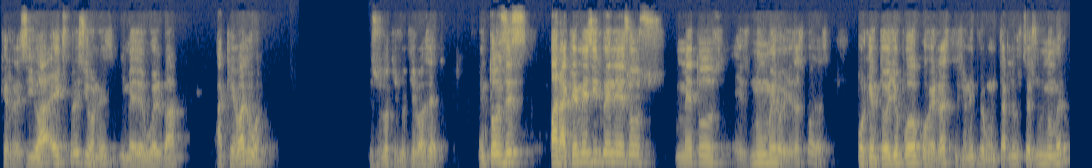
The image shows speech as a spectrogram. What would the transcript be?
que reciba expresiones y me devuelva a qué evalúa. Eso es lo que yo quiero hacer. Entonces, ¿para qué me sirven esos métodos, es número y esas cosas? Porque entonces yo puedo coger la expresión y preguntarle, ¿usted es un número?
